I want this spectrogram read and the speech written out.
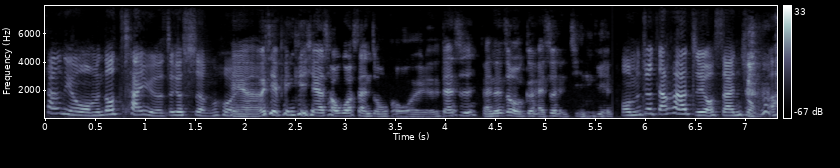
当年我们都参与了这个盛会，对啊，而且 Pinky 现在超过三种口味了，但是反正这首歌还是很经典。我们就当它只有三种吧。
